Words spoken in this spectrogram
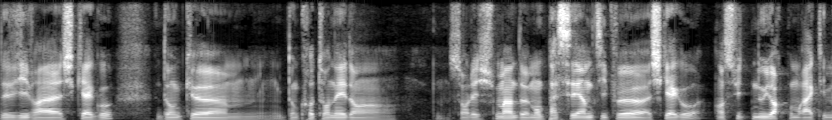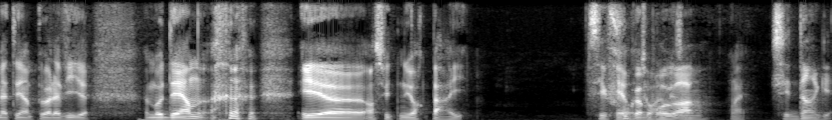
de vivre à Chicago. Donc, euh, donc retourner dans, sur les chemins de mon passé un petit peu à Chicago. Ensuite, New York pour me réacclimater un peu à la vie euh, moderne. et euh, ensuite, New York, Paris. C'est fou comme programme. Ouais. C'est dingue.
